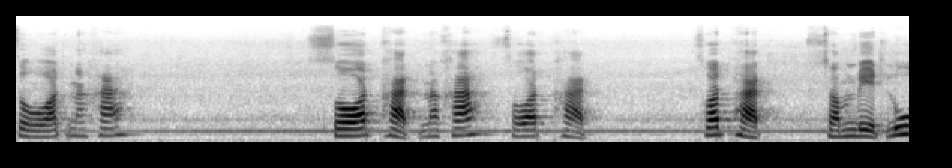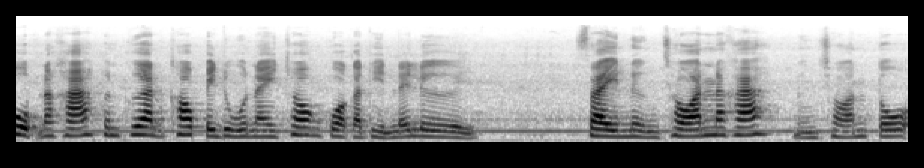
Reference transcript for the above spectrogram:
ซอสนะคะ ซอสผัดนะคะ ซอสผัด ซอสผัด สำเร็จรูปนะคะ เพื่อนๆเข้าไปดูในช่องครัวกระถินได้เลย ใส่หนึ่งช้อนนะคะหนึ่งช้อนโต๊ะ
